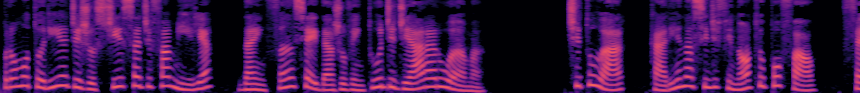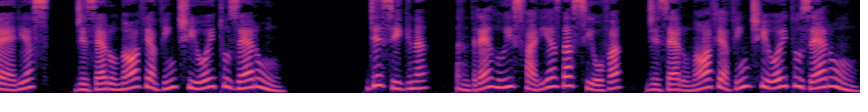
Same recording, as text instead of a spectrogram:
Promotoria de Justiça de Família, da Infância e da Juventude de Araruama. Titular: Carina Sidfinóquio Pofal, férias, de 09 a 2801. Designa: André Luiz Farias da Silva, de 09 a 2801.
